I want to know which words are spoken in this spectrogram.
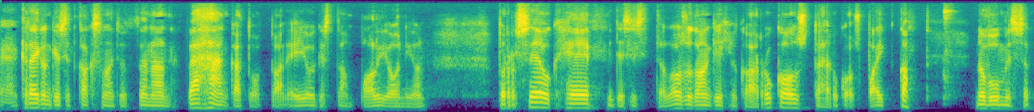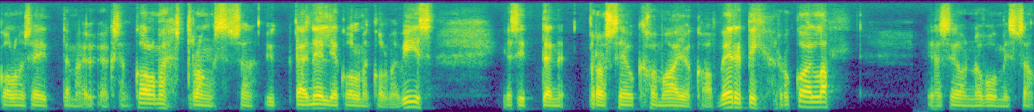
Äh, kreikan kieliset kaksi sanat, joita tänään vähän katsotaan, ei oikeastaan paljon, niin on proseukhe, miten se sitten lausutaankin, joka on rukous tai rukouspaikka. Novumissa 3793, Strongsissa 4335 ja sitten proseukhoma, joka on verbi rukoilla, ja se on Novumissa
